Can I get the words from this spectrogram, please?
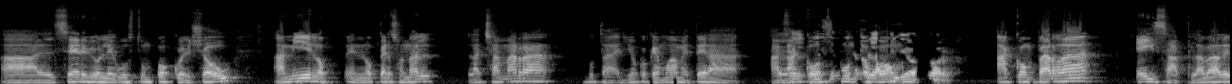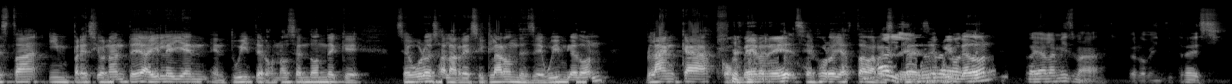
al serbio le gusta un poco el show. A mí, en lo, en lo personal, la chamarra, puta, yo creo que me voy a meter a, a ese- ese- ese la lacoste.com pidió Jorge. a comprarla ASAP. La verdad está impresionante. Ahí leí en, en Twitter o no sé en dónde que seguro esa la reciclaron desde Wimbledon. Blanca con verde, seguro ya estaba Vale, reciclada desde bueno, Wimbledon. Traía la misma, pero 23.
